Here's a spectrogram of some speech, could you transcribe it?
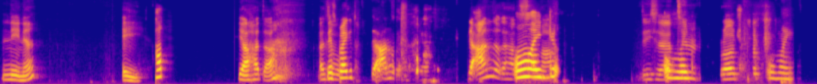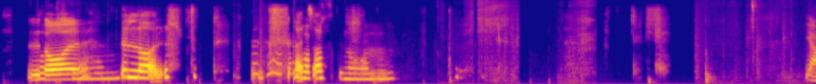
Nee, ne? Ey. Hat- Ja, hat er. Also, beigetragen? der andere. Der andere hat Oh mein. Gott. Dieser Oh mein- Tim. Roll. Oh mein. Gott. Lol. Als ob. Genommen. Ja.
